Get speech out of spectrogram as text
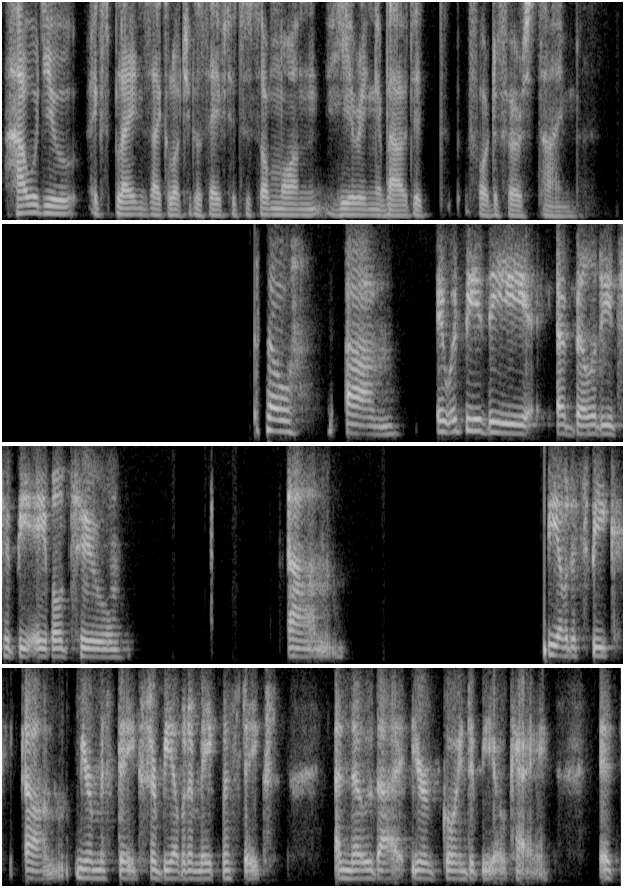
How would you explain psychological safety to someone hearing about it for the first time? So um, it would be the ability to be able to um, be able to speak um, your mistakes or be able to make mistakes and know that you're going to be okay. It's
